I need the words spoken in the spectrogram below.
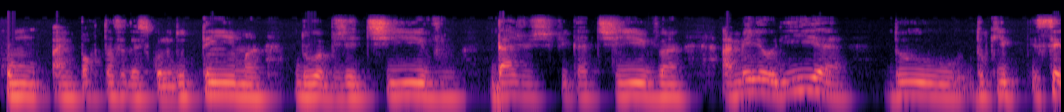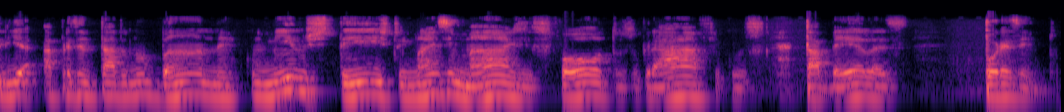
com a importância da escolha do tema, do objetivo, da justificativa, a melhoria do, do que seria apresentado no banner, com menos texto e mais imagens, fotos, gráficos, tabelas, por exemplo.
